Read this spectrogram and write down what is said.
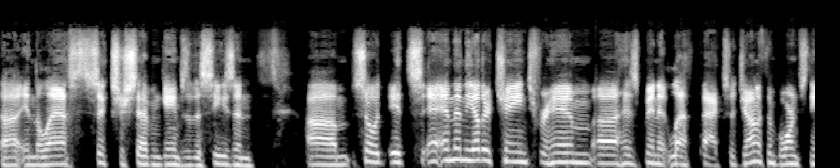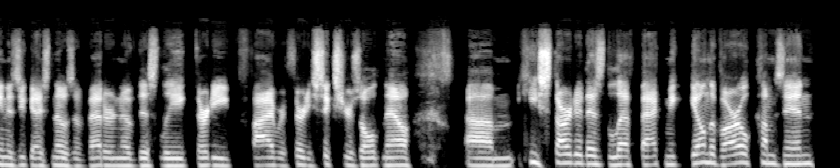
uh, in the last six or seven games of the season. Um, so it's and then the other change for him uh, has been at left back. So Jonathan Bornstein, as you guys know, is a veteran of this league, 35 or 36 years old now. Um, he started as the left back. Miguel Navarro comes in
